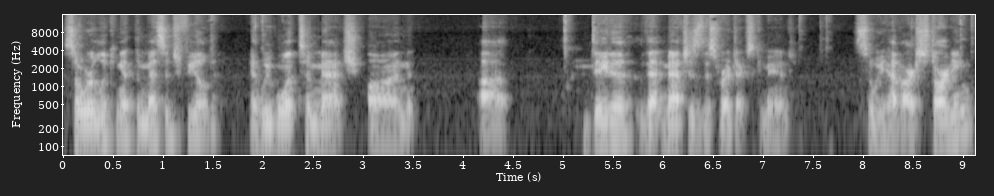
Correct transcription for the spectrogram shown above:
So we're looking at the message field, and we want to match on uh, data that matches this regex command. So we have our starting.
